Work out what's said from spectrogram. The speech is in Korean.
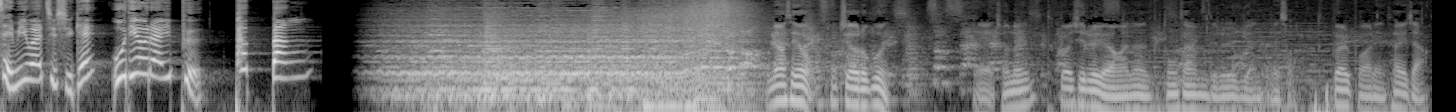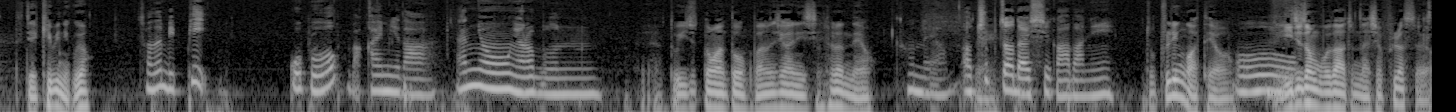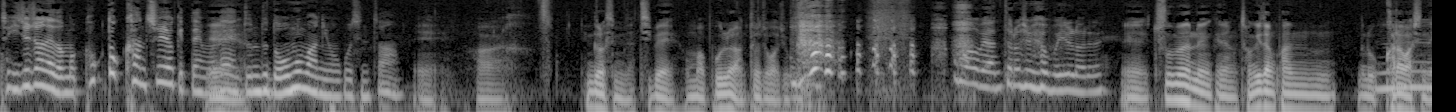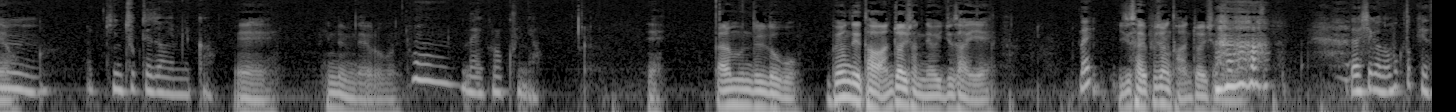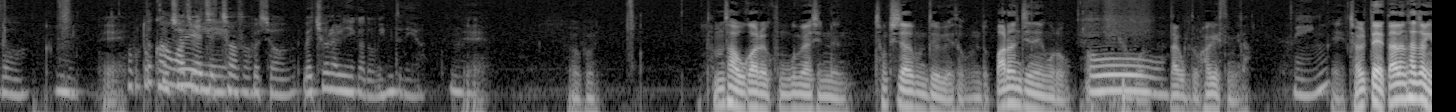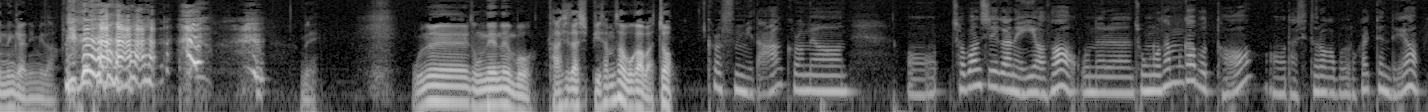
재미와 지식의 오디오 라이프 팝빵 안녕하세요, 청취자 여러분. 네, 저는 특별시를 여행하는 부동산들을 위한 안에서 특별 보안의 사회자 DJ 케빈이고요. 저는 미피. 꼬부 마카입니다. 안녕 여러분. 네, 또 2주 동안 또 많은 시간이 흘렀네요. 그렇네요. 아, 춥죠 날씨가 많이. 좀 풀린 것 같아요. 오. 2주 전보다 좀 날씨가 풀렸어요. 저 2주 전에 너무 혹독한 추위였기 때문에 예. 눈도 너무 많이 오고 진짜. 예, 아, 힘들었습니다. 집에 엄마 보일러 안 틀어줘가지고. 엄마 왜 안 틀어줘요 보일러를? 예, 추우면은 그냥 전기장판으로 가라고 하시네요. 음. 긴축 재정입니까? 예, 힘듭니다, 여러분. 음, 네 그렇군요. 다른 분들도 뭐 표정들이 다 안 좋아지셨네요, 2주 사이에. 네? 2주 사이 표정 다안 좋아지셨네요. 날씨가 너무 혹독해서 예, 혹독한 추위에 와중에 지쳐서. 그렇죠. 외출하려니까 너무 힘드네요. 예. 여러분 3, 4, 5가를 궁금해하시는 청취자분들 위해서 오늘도 빠른 진행으로 오. 나가보도록 하겠습니다. 네. 예, 절대 다른 사정이 있는 게 아닙니다. 네. 오늘 동네는 뭐 다시다시피 3, 4, 5가 맞죠? 그렇습니다. 그러면 어, 저번 시간에 이어서 오늘은 종로 3가부터 어, 다시 들어가 보도록 할 텐데요.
